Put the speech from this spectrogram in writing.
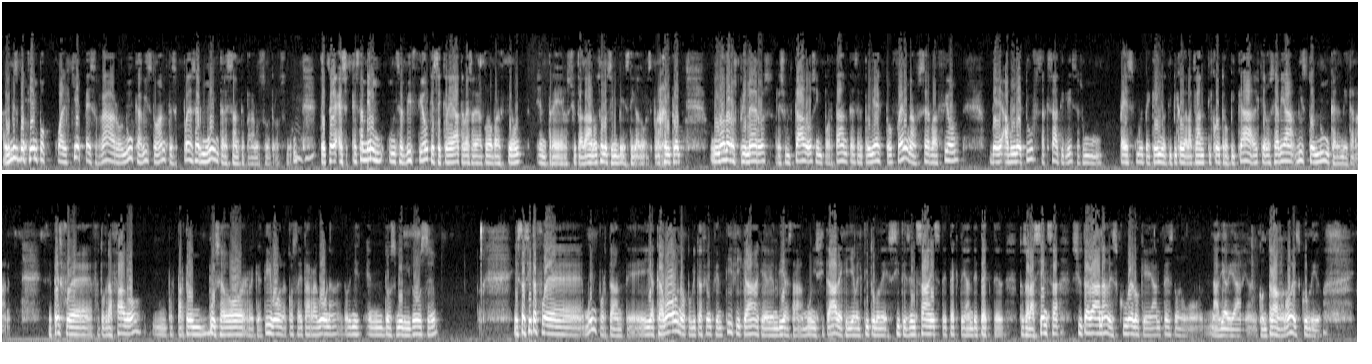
al mismo tiempo cualquier pez raro nunca visto antes puede ser muy interesante para nosotros ¿no? entonces es, es también un, un servicio que se crea a través de la colaboración entre los ciudadanos y los investigadores. Por ejemplo, uno de los primeros resultados importantes del proyecto fue una observación de Abudetuf saxatilis, es un pez muy pequeño típico del Atlántico tropical que no se había visto nunca en el Mediterráneo. Este pez fue fotografado mm, por parte de un buceador recreativo en la costa de Tarragona en 2012 esta cita fue muy importante y acabó una publicación científica que hoy en día está muy citada que lleva el título de Citizen Science Detected and Detected. Entonces la ciencia ciudadana descubre lo que antes no, nadie había encontrado, ¿no? descubrido.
